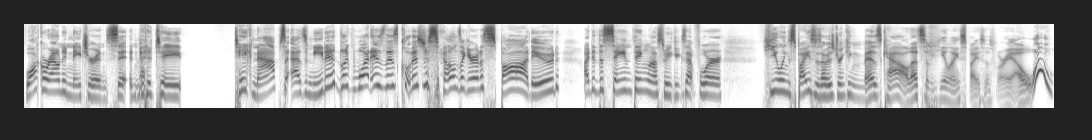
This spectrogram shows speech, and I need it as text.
Walk around in nature and sit and meditate. Take naps as needed. Like what is this? This just sounds like you're at a spa, dude. I did the same thing last week except for healing spices. I was drinking mezcal. That's some healing spices for you. Woo!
